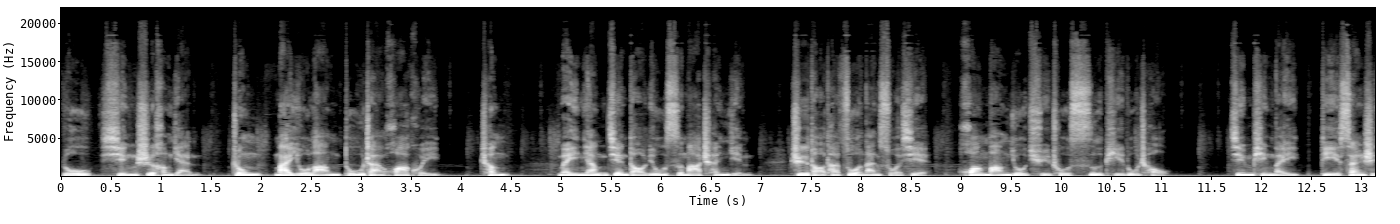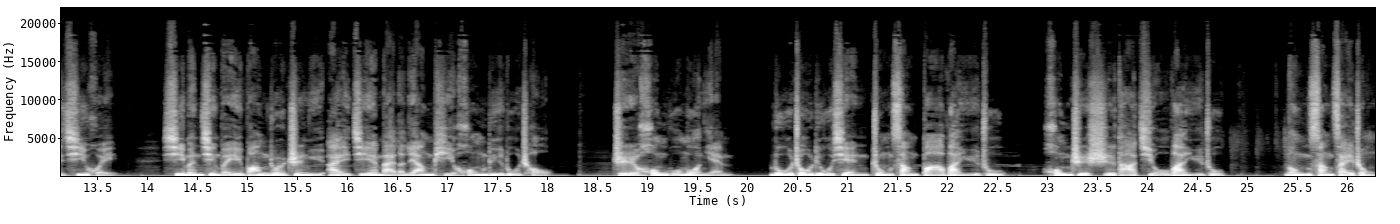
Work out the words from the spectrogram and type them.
如《醒世恒言》中卖油郎独占花魁称：“美娘见到刘四妈沉吟。”知道他作难所谢，慌忙又取出四匹鹿绸。《金瓶梅》第三十七回，西门庆为王瑞之女爱杰买了两匹红绿鹿绸。至洪武末年，潞州六县种桑八万余株，红制时达九万余株。农桑栽种，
